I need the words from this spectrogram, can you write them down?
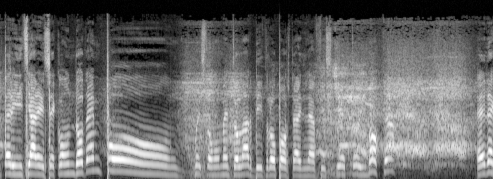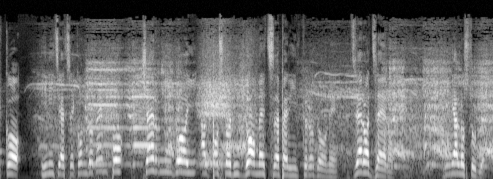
per iniziare il secondo tempo. In questo momento l'arbitro porta il fischietto in bocca. Ed ecco inizia il secondo tempo. Cernigoi al posto di Gomez per il Crotone. 0 a 0. Linea allo studio.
